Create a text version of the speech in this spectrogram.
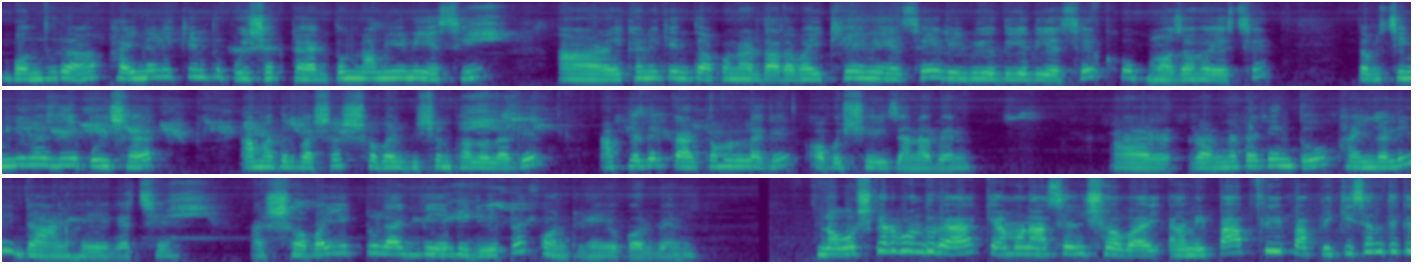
বন্ধুরা ফাইনালি কিন্তু পুঁইশাকটা একদম নামিয়ে নিয়েছি। আর এখানে কিন্তু আপনার দাদাভাই খেয়ে নিয়েছে রিভিউ দিয়ে দিয়েছে, খুব মজা হয়েছে। তবে চিংড়ি মাছ দিয়ে পুঁই শাক আমাদের বাসার সবার ভীষণ ভালো লাগে। আপনাদের কার কেমন লাগে অবশ্যই জানাবেন। আর রান্নাটা কিন্তু ফাইনালি ডান হয়ে গেছে। আর সবাই একটু লাইক দিয়ে ভিডিওটা কন্টিনিউ করবেন। নমস্কার বন্ধুরা, কেমন আছেন সবাই? আমি পাপড়ি পাপড়ি কিচেন থেকে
